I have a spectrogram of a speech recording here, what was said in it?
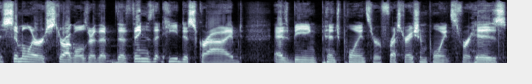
similar struggles or the, the things that he described as being pinch points or frustration points for his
